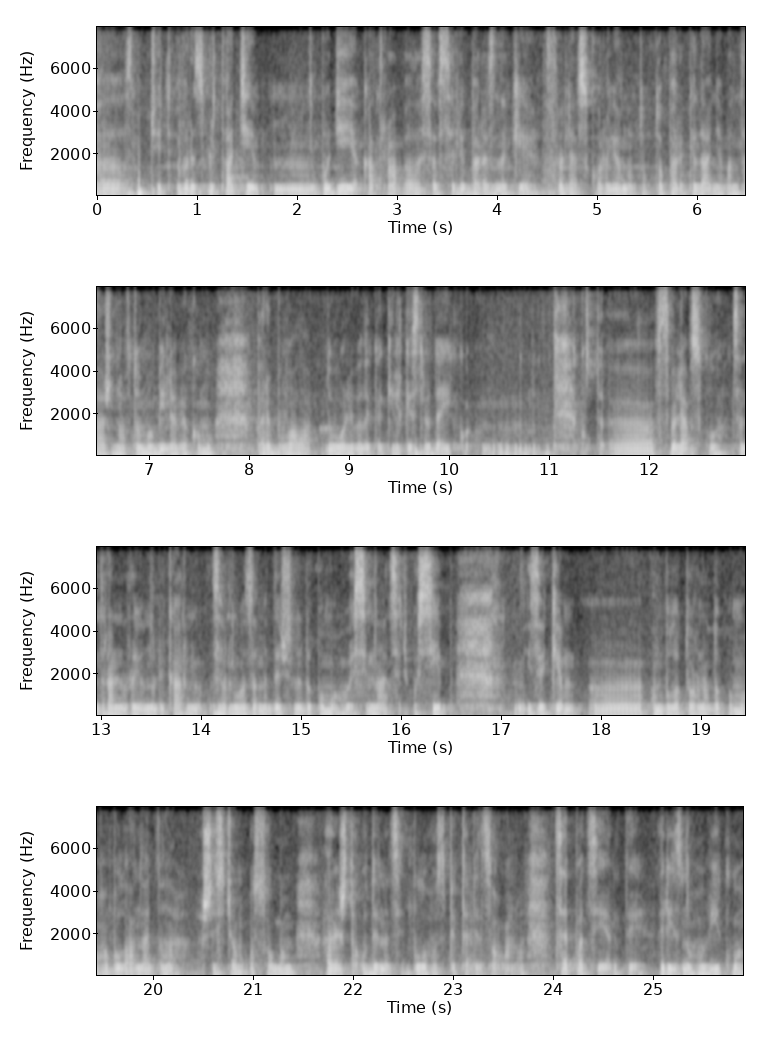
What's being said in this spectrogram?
Е, Значить, в результаті подій, яка трапилася в селі Березники Свалявського району, тобто перекидання вантажного автомобіля, в якому перебувала доволі велика кількість людей, е, в Свалявську центральну районну лікарню звернулося за медичною допомогою 17 осіб, із яким е, амбулаторна допомога була надана шістьом особам, а решта 11 було госпіталізовано. Це пацієнти різного віку,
